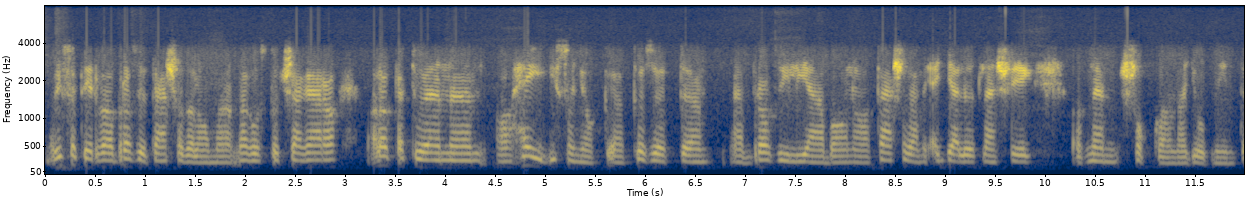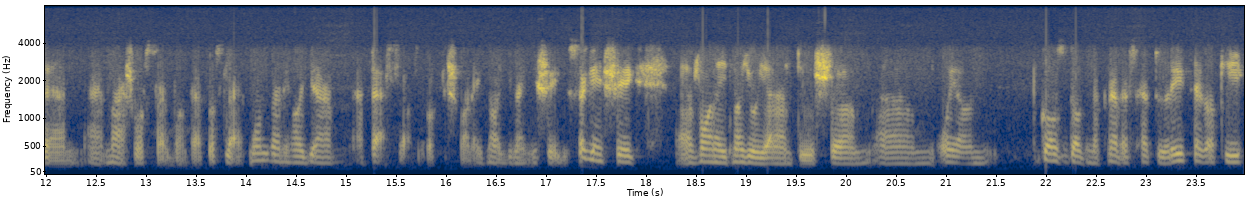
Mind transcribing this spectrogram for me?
Visszatérve a brazil társadalom megosztottságára, alapvetően a helyi viszonyok között Brazíliában a társadalmi egyenlőtlenség az nem sokkal nagyobb, mint más országban. Tehát azt lehet mondani, hogy persze ott is van egy nagy mennyiségű szegénység, van egy nagyon jelentős olyan gazdagnak nevezhető réteg, aki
